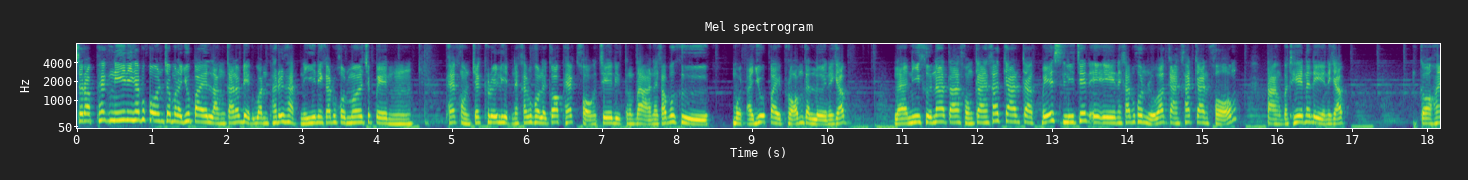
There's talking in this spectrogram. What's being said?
สำหรับแพ็คนี้นะครับทุกคนจะหมดอายุไปหลังการอัปเดตวันพฤหัสนี้นะครับทุกคนไม่ว่าจะเป็น แพ็คของแจ็คเครลิตนะครับทุกคนแล้วก็แพ็คของเจลิกต่างๆนะครับก็คือหมดอายุไปพร้อมกันเลยนะครับและนี่คือหน้าตาของการคาดการณ์จาก Base Legend AA นะครับทุกคนหรือว่าการคาดการณ์ของต่างประเทศนั่นเองนะครับก็ให้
